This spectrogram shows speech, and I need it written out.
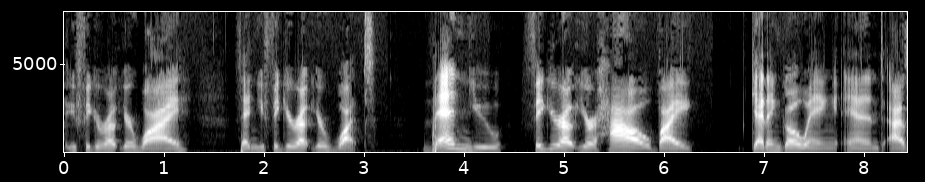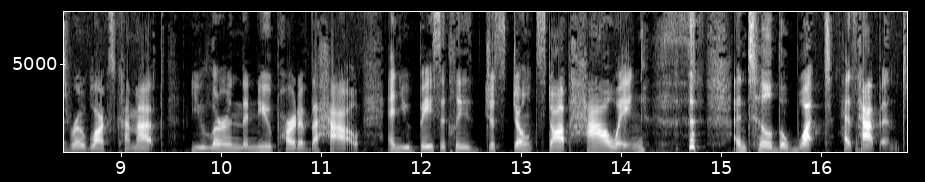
you figure out your why, then you figure out your what, then you figure out your how by getting going and as roadblocks come up, you learn the new part of the how and you basically just don't stop howing until the what has happened,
